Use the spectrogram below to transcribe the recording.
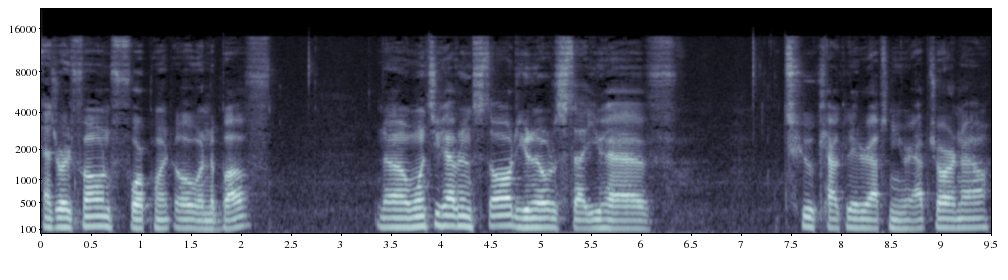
Android phone 4.0 and above. Now, once you have it installed, you notice that you have two calculator apps in your app drawer now,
